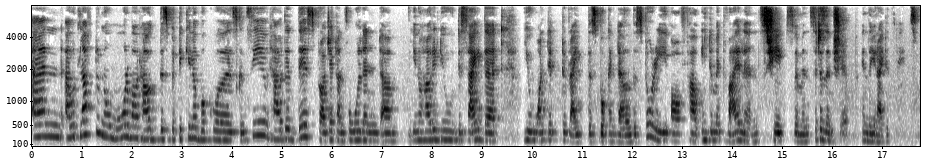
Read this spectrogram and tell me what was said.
and I would love to know more about how this particular book was conceived. How did this project unfold, and um, you know, how did you decide that? You wanted to write this book and tell the story of how intimate violence shapes women's citizenship in the United States.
